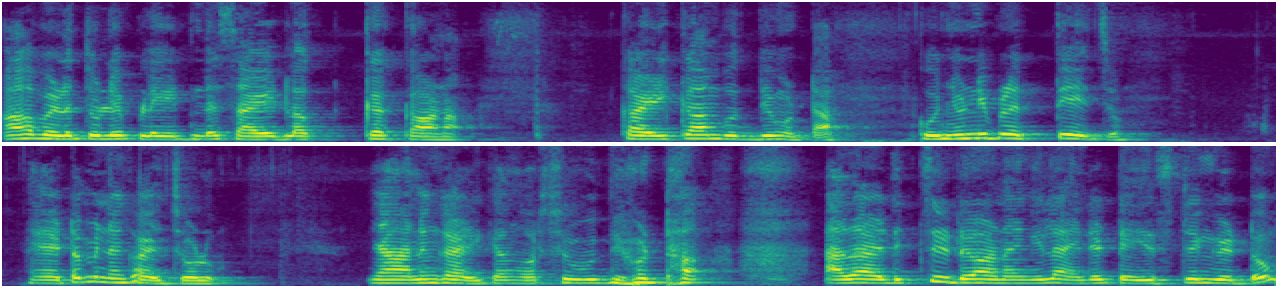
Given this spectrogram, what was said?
ആ വെളുത്തുള്ളി പ്ലേറ്റിന്റെ സൈഡിലൊക്കെ കാണാം. കഴിക്കാൻ ബുദ്ധിമുട്ടാണ് കുഞ്ഞുണ്ണി പ്രത്യേകിച്ചും. ഏട്ടൻ പിന്നെ കഴിച്ചോളും. ഞാനും കഴിക്കാൻ കുറച്ച് ബുദ്ധിമുട്ടാണ് അത് അടിച്ചിടുകയാണെങ്കിൽ അതിന്റെ ടേസ്റ്റും കിട്ടും.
